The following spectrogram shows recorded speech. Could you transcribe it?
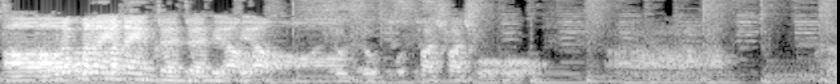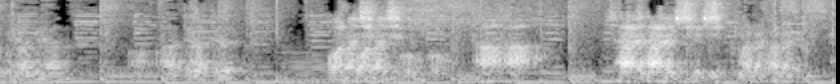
어, 오랜만에 강좌인데요. 어, 여기 여기 수고하시고. 어, 그러면 어, 다들 원하시는 거다잘 실시 바라겠습니다.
